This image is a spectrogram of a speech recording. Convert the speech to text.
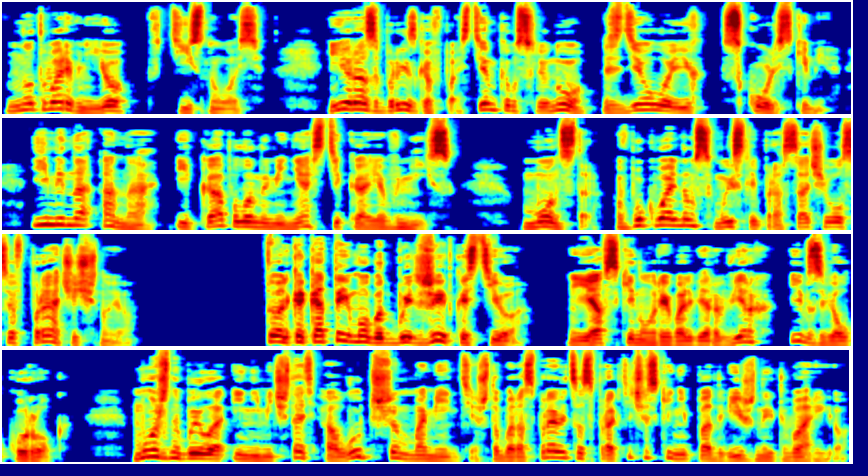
но тварь в нее втиснулась. И разбрызгав по стенкам слюну, сделала их скользкими. Именно она и капала на меня, стекая вниз. Монстр в буквальном смысле просачивался в прачечную. «Только коты могут быть жидкостью!» Я вскинул револьвер вверх и взвел курок. Можно было и не мечтать о лучшем моменте, чтобы расправиться с практически неподвижной тварью.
